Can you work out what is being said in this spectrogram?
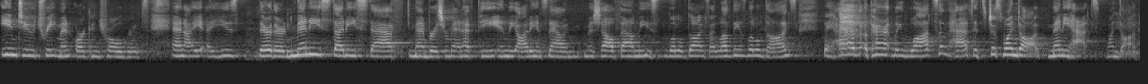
into treatment or control groups. And I, I use there, there are many study staff members from NFP in the audience now, and Michelle found these little dogs. I love these little dogs. They have apparently lots of hats. It's just one dog, many hats, one dog.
